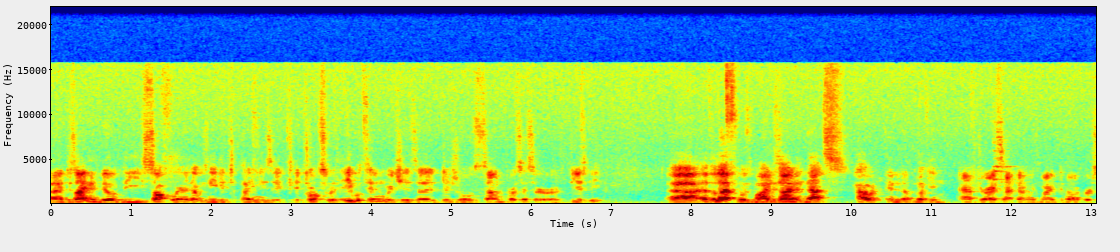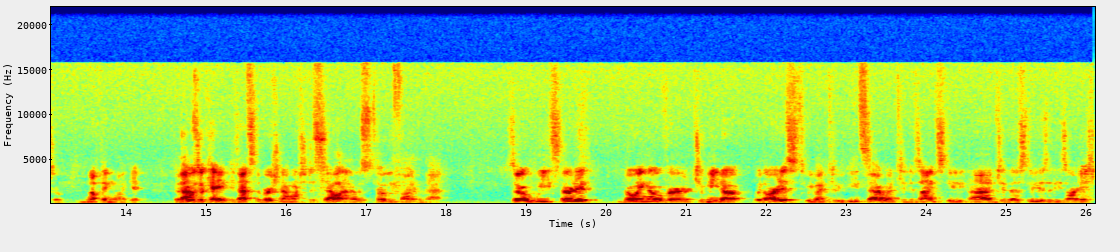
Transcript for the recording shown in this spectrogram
uh, design and build the software that was needed to play music. It talks with Ableton, which is a digital sound processor, or DSP. Uh, at the left was my design, and that's how it ended up looking after I sat down with my developer, so nothing like it. But that was okay, because that's the version I wanted to sell, and I was totally fine with that. So we started going over to meet up with artists. We went to Ibiza, went to design uh, to the studios of these artists,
